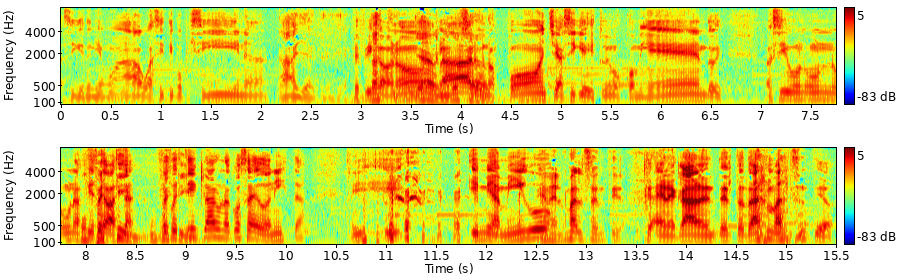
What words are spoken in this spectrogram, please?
así que teníamos agua así tipo piscina. Ah, ya, que bien. ¿Te fijas o no? Ya, claro, unos ponches, así que estuvimos comiendo. Y, así un- un- una Un fiesta festín, bastante. un festín. claro, una cosa hedonista. Y, y- y mi amigo. En el mal sentido. en el, claro, en el total mal sentido.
